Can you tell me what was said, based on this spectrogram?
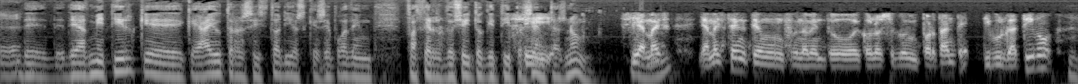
de, de admitir que, que hai outras historias que se poden facer do xeito que ti presentas, sí. non? Sí, ademais, uh -huh. e ademais ten, ten un fundamento ecolóxico importante, divulgativo, uh -huh.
